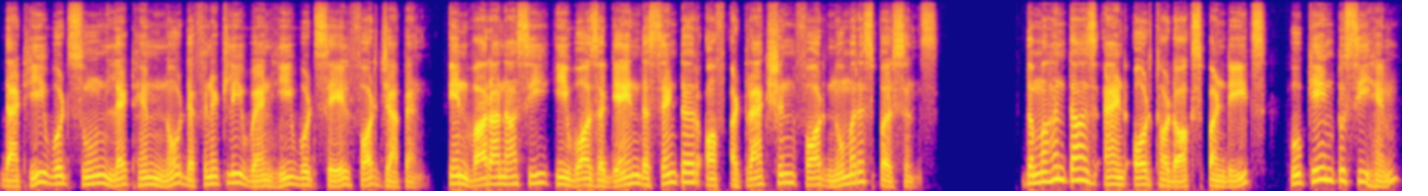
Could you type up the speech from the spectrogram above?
that he would soon let him know definitely when he would sail for Japan. In Varanasi, he was again the center of attraction for numerous persons. The Mahantas and Orthodox Pandits, who came to see him,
